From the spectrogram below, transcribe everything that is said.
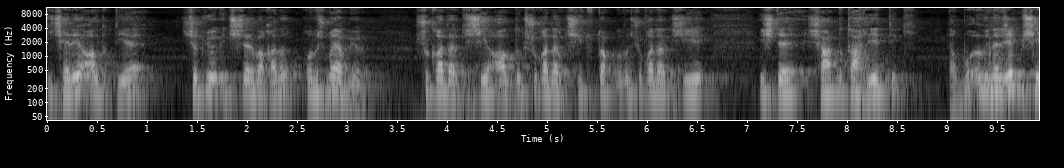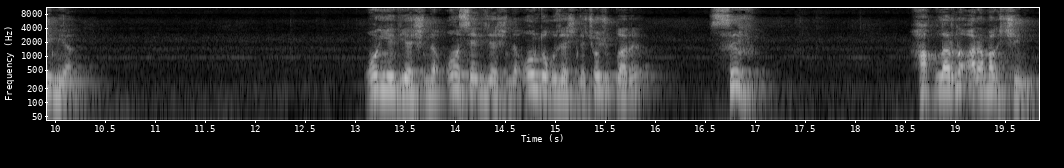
içeriye aldık diye çıkıyor İçişleri Bakanı konuşma yapıyor. Şu kadar kişiyi aldık, şu kadar kişiyi tutakladık, şu kadar kişiyi işte şartlı tahliye ettik. Ya bu övünülecek bir şey mi ya? 17 yaşında, 18 yaşında, 19 yaşında çocukları sırf haklarını aramak için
